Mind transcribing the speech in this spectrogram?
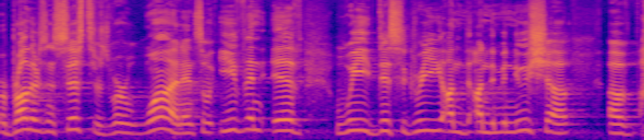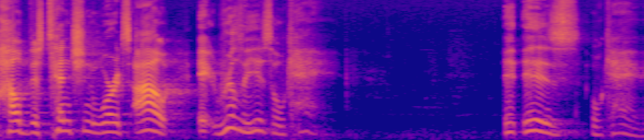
We're brothers and sisters. We're one. And so, even if we disagree on, on the minutiae of how this tension works out, it really is okay. It is okay.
